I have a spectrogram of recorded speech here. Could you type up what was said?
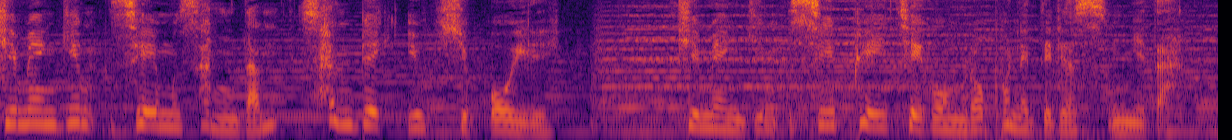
김행김 세무상담 365일 김행김 CPA 제공으로 보내드렸습니다.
